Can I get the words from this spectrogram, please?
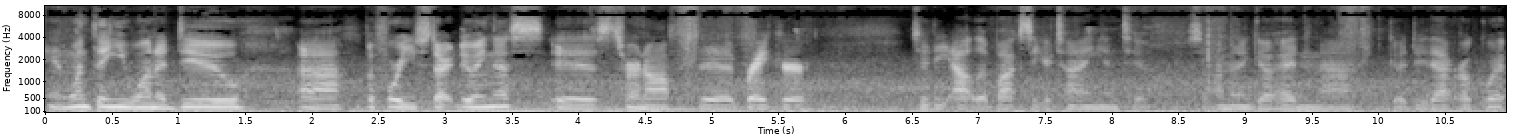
And one thing you wanna do uh, before you start doing this is turn off the breaker to the outlet box that you're tying into. So I'm gonna go ahead and uh, go do that real quick.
